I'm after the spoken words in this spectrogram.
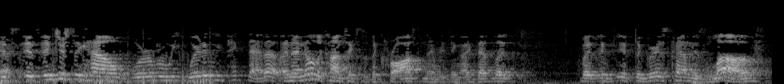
it's it's interesting how wherever we where do we pick that up? And I know the context of the cross and everything like that, but but if, if the greatest commandment is love,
